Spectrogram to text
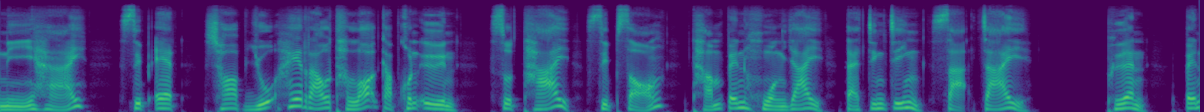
หนีหาย 11. ชอบยุให้เราทะเลาะกับคนอื่น สุดท้าย 12. ทำเป็นห่วงใย แต่จริง ๆ สะใจ เพื่อน เป็น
